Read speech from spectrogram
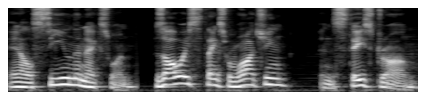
and I'll see you in the next one. As always, thanks for watching and stay strong.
